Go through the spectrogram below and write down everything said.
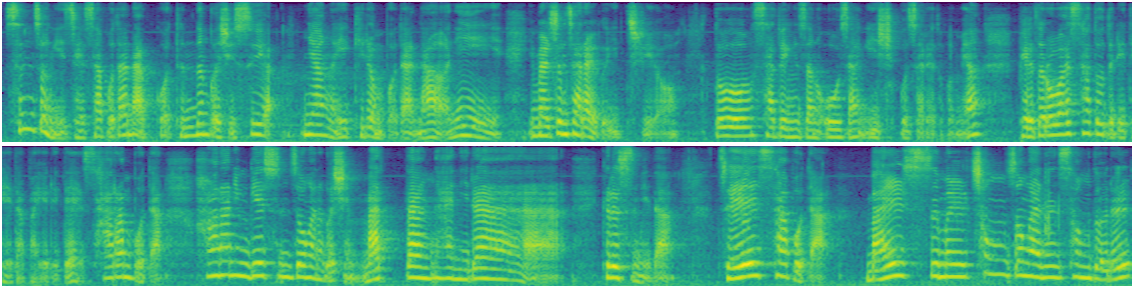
순종이 제사보다 낫고 듣는 것이 수양의 기름보다 나으니 이 말씀 잘 알고 있지요. 또 사도행전 5장 29절에도 보면 베드로와 사도들이 대답하여 이르되 사람보다 하나님께 순종하는 것이 마땅하니라. 그렇습니다. 제사보다 말씀을 청종하는 성도를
